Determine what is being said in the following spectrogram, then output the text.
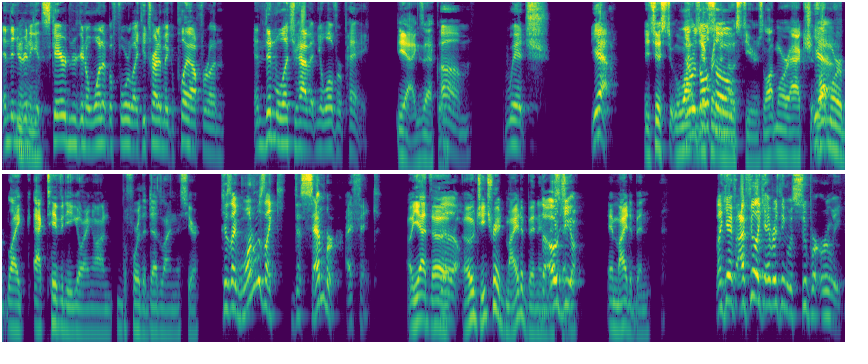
and then you're Mhm. gonna get scared and you're gonna want it before like you try to make a playoff run, and then we'll let you have it and you'll overpay. Yeah, exactly. Um, which, yeah, it's just a lot different also- than most years. A lot more action, a lot more like activity going on before the deadline this year. because like one was like December, I think. Oh yeah, the, The- OG trade might have been in The December. OG, It might have been. like if I feel like everything was super early,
